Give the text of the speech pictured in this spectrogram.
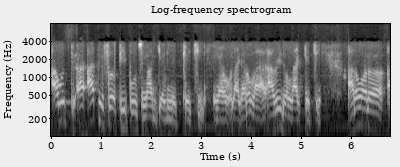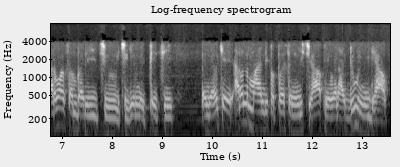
I would. I, I prefer people to not give me pity. You know, like I don't like. I really don't like pity. I don't wanna. I don't want somebody to to give me pity. And okay, I don't mind if a person needs to help me when I do need help,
